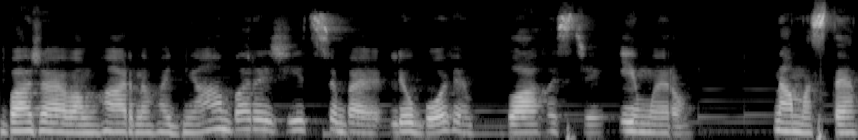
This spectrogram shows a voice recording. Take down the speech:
Бажаю вам гарного дня, бережіть себе, любові, благості і миру. Намасте!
